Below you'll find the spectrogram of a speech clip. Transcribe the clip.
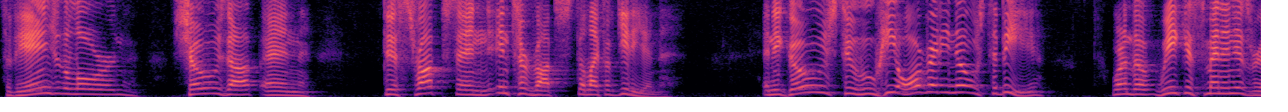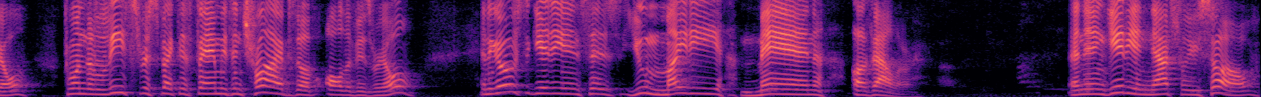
So the angel of the Lord shows up and disrupts and interrupts the life of Gideon. And he goes to who he already knows to be one of the weakest men in Israel, from one of the least respected families and tribes of all of Israel. And he goes to Gideon and says, You mighty man of valor. And then Gideon, naturally so,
